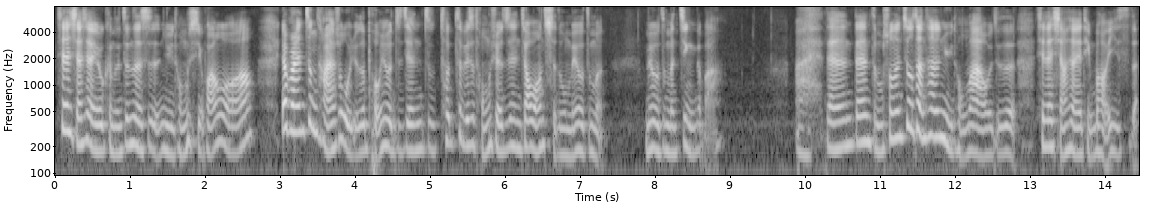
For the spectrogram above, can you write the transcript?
现在想想有可能真的是女同喜欢我，要不然正常来说，我觉得朋友之间就特特别是同学之间交往尺度没有这么没有这么近的吧。唉，但但怎么说呢？就算她是女同嘛，我觉得现在想想也挺不好意思的，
